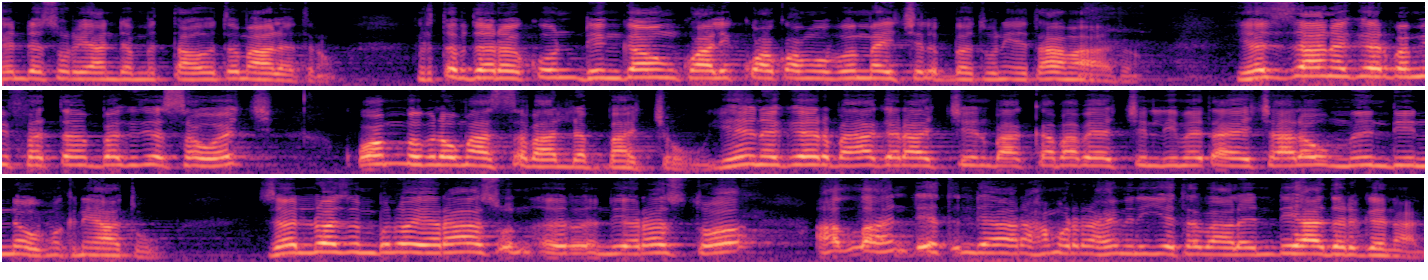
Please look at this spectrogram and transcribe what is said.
እንደ ሱሪያ እንደምታዩት ማለት ነው። እርጥብ ደረቁን ድንጋው እንኳ ሊቋቋመው በማይችልበት ሁኔታ ማለት ነው የዛ ነገር በሚፈጠምበት ጊዜ ሰዎች ቆም ብለው ማሰብ አለባቸው። ይሄ ነገር በሀገራችን በአካባቢያችን ሊመጣ የቻለው ምንድን ነው ምክንያቱ? ዘሎ ዝም ብሎ የራሱን ረስቶ አላህ እንዴት እንዲ ረሐሙ ራሒምን እየተባለ እንዲህ ያደርገናል?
